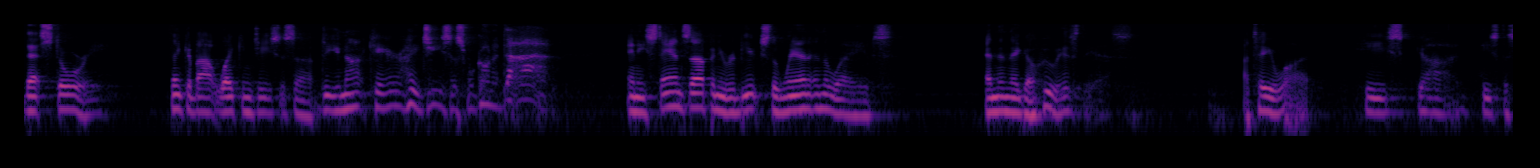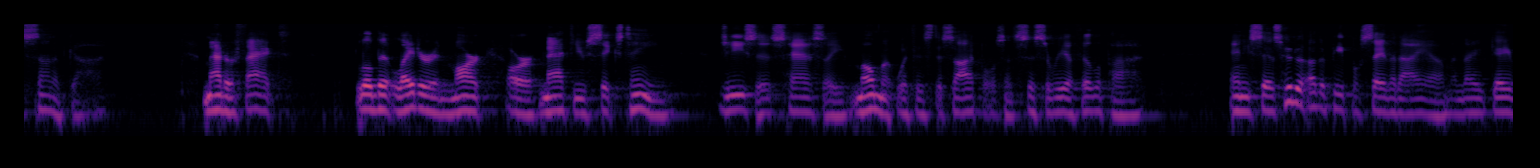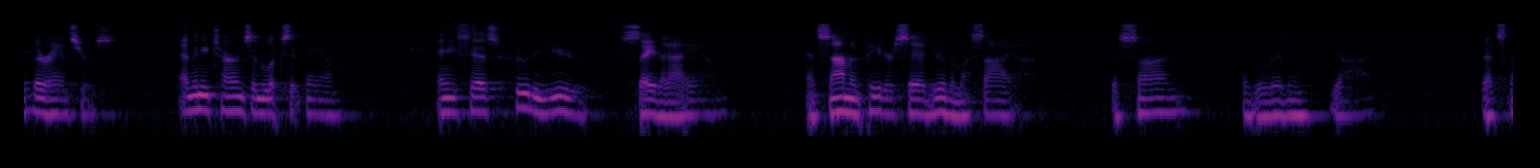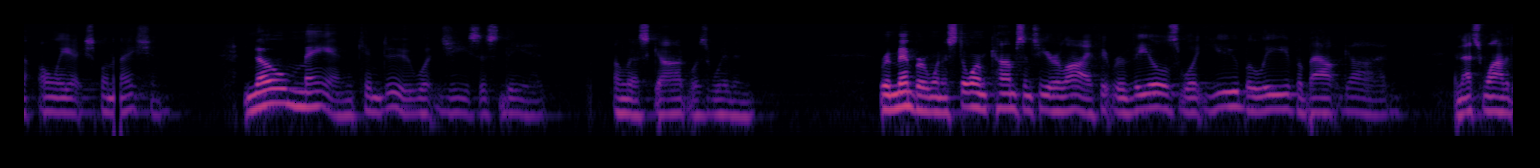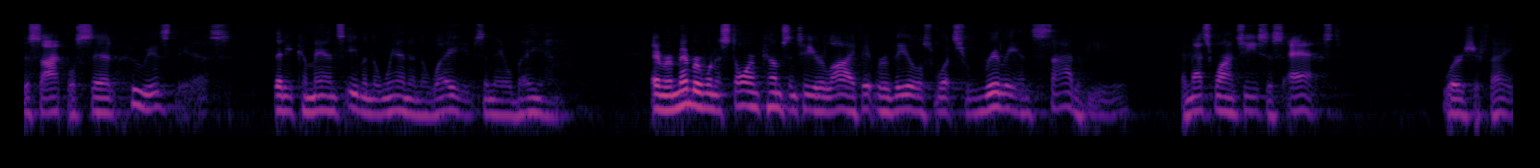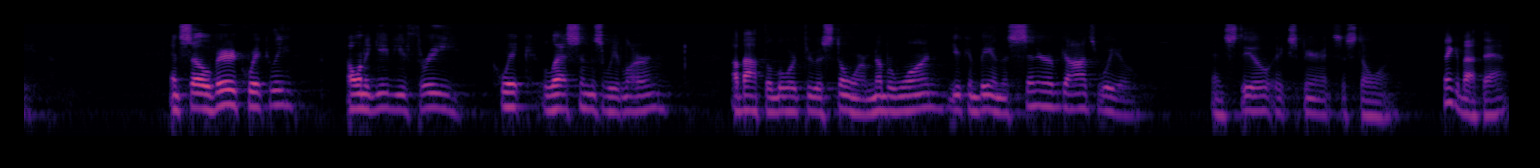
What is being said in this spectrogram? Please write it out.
that story, think about waking Jesus up. Do you not care? Hey, Jesus, we're going to die. And he stands up and he rebukes the wind and the waves. And then they go, Who is this? I tell you what, he's God. He's the Son of God. Matter of fact, a little bit later in Mark or Matthew 16, Jesus has a moment with his disciples in Caesarea Philippi. And he says, Who do other people say that I am? And they gave their answers. And then he turns and looks at them. And he says, Who do you say that I am? And Simon Peter said, You're the Messiah, the Son of the living God. That's the only explanation. No man can do what Jesus did unless God was with him. Remember, when a storm comes into your life, it reveals what you believe about God. And that's why the disciples said, Who is this? That he commands even the wind and the waves, and they obey him. And remember, when a storm comes into your life, it reveals what's really inside of you. And that's why Jesus asked, Where's your faith? And so, very quickly, I want to give you three quick lessons we learn about the Lord through a storm. Number one, you can be in the center of God's will and still experience a storm. Think about that.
